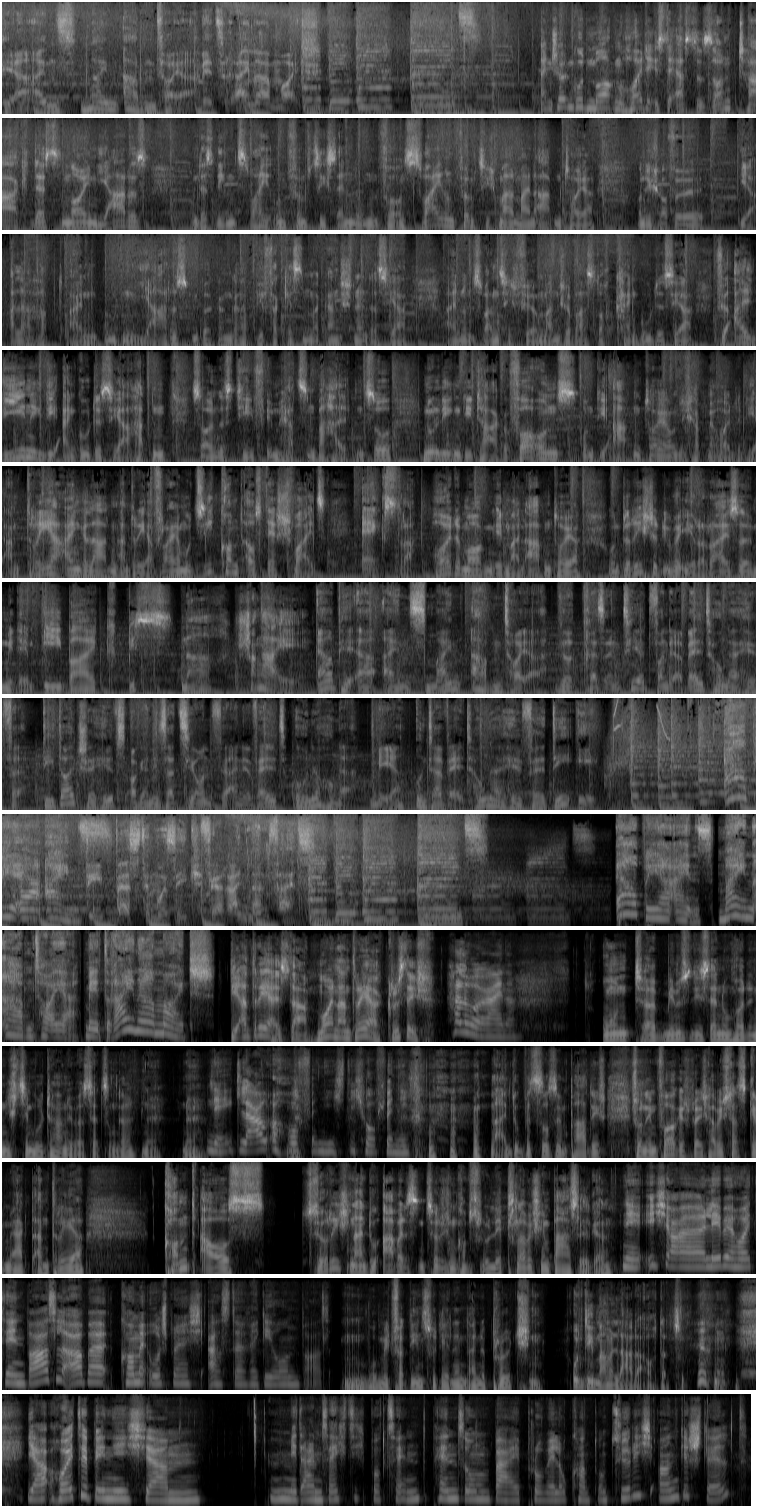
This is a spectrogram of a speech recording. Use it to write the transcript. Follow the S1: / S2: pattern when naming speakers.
S1: RPR 1, mein Abenteuer mit Rainer Meusch.
S2: Einen schönen guten Morgen. Heute ist der erste Sonntag des neuen Jahres und es liegen 52 Sendungen vor uns. 52 Mal mein Abenteuer. Und ich hoffe, ihr alle habt einen guten Jahresübergang gehabt. Wir vergessen mal ganz schnell das Jahr 21. Für manche war es doch kein gutes Jahr. Für all diejenigen, die ein gutes Jahr hatten, sollen es tief im Herzen behalten. So, nun liegen die Tage vor uns und die Abenteuer und ich habe mir heute die Andrea eingeladen. Andrea Freiermuth, sie kommt aus der Schweiz. Extra. Heute Morgen in mein Abenteuer und berichtet über ihre Reise mit dem E-Bike bis nach Shanghai.
S1: RPR 1, mein Abenteuer wird präsentiert von der Welthungerhilfe, die deutsche Hilfsorganisation für eine Welt ohne Hunger. Mehr unter welthungerhilfe.de.
S3: RPR 1.
S1: Die beste Musik für Rheinland-Pfalz.
S3: RPR 1, mein Abenteuer mit Rainer Meutsch.
S2: Die Andrea ist da. Moin Andrea, grüß dich.
S4: Hallo Rainer.
S2: Und äh, wir müssen die Sendung heute nicht simultan übersetzen, gell? Nö, nö.
S4: Nee, ich glaube, ich hoffe nicht, ich hoffe nicht.
S2: Nein, du bist so sympathisch. Schon im Vorgespräch habe ich das gemerkt. Andrea kommt aus Zürich. Nein, du arbeitest in Zürich und kommst, du lebst, glaube ich, in Basel, gell?
S4: Nee, ich äh, lebe heute in Basel, aber komme ursprünglich aus der Region Basel.
S2: Hm, womit verdienst du dir denn deine Brötchen? Und die Marmelade auch dazu.
S4: Ja, heute bin ich ähm, mit einem 60% Pensum bei ProVelo Kanton Zürich angestellt.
